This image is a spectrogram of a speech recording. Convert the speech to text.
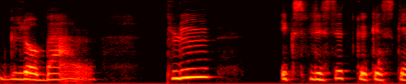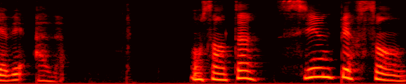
globale, plus explicite que ce qu'il y avait avant. On s'entend, si une personne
